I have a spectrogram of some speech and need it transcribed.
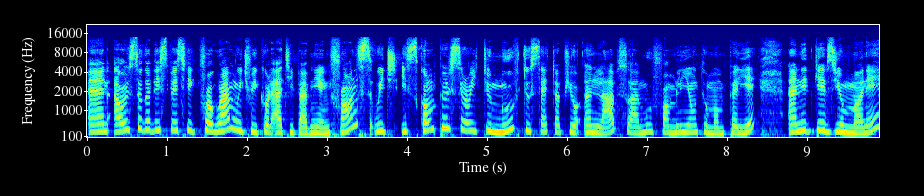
And I also got this specific program, which we call ATIP in France, which is compulsory to move to set up your own lab. So I moved from Lyon to Montpellier, and it gives you money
